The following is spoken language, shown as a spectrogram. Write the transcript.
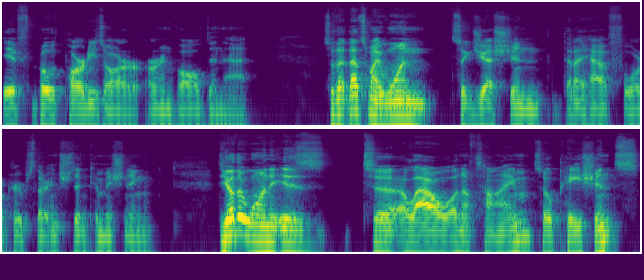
if both parties are are involved in that. So that that's my one suggestion that I have for groups that are interested in commissioning. The other one is to allow enough time, so patience.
